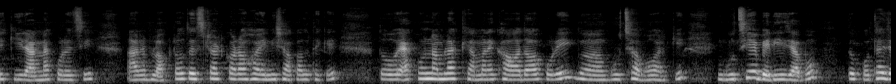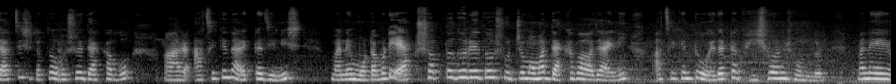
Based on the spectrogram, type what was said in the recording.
যে কী রান্না করেছি। আর ব্লগটাও তো স্টার্ট করা হয়নি সকাল থেকে। তো এখন আমরা মানে খাওয়া দাওয়া করেই গুছাবো আর কি। গুছিয়ে বেরিয়ে যাব। তো কোথায় যাচ্ছি সেটা তো অবশ্যই দেখাবো। আর আজকে কিন্তু আরেকটা জিনিস। মানে মোটামুটি এক সপ্তাহ ধরে তো সূর্য মামার দেখা পাওয়া যায়নি। আজকে কিন্তু ওয়েদারটা ভীষণ সুন্দর। মানে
